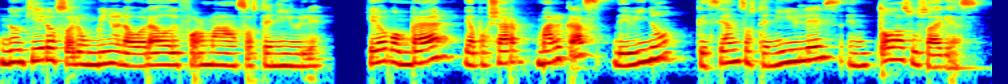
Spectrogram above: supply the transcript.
no quiero solo un vino elaborado de forma sostenible. Quiero comprar y apoyar marcas de vino que sean sostenibles en todas sus áreas.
